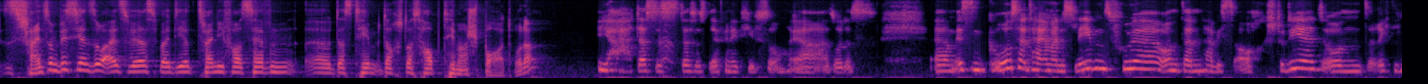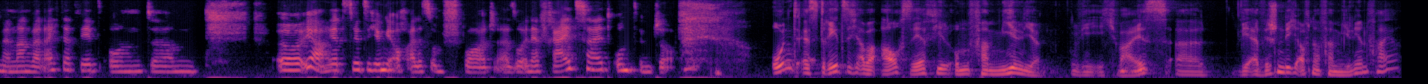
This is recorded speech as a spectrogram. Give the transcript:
es scheint so ein bisschen so, als wäre es bei dir 24-7 äh, das Thema, doch das Hauptthema Sport, oder? Ja, das ist, das ist definitiv so. Ja, also das ähm, ist ein großer Teil meines Lebens früher und dann habe ich es auch studiert und richtig, mein Mann war Leichtathlet und ähm, äh, ja, jetzt dreht sich irgendwie auch alles um Sport, also in der Freizeit und im Job. Und es dreht sich aber auch sehr viel um Familie, wie ich mhm. weiß. Äh, wir erwischen dich auf einer Familienfeier?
